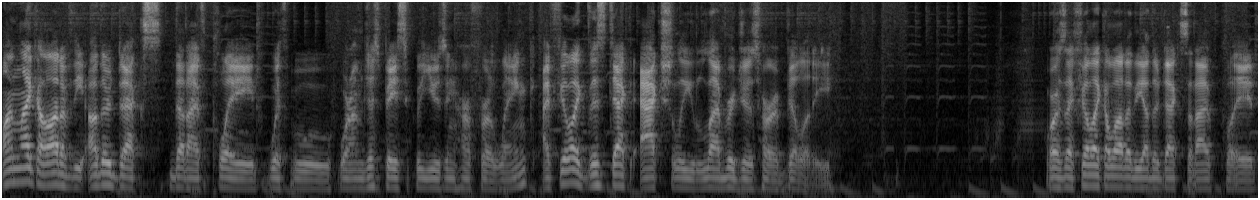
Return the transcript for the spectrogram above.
unlike a lot of the other decks that I've played with Wu, where I'm just basically using her for a link, I feel like this deck actually leverages her ability. Whereas I feel like a lot of the other decks that I've played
